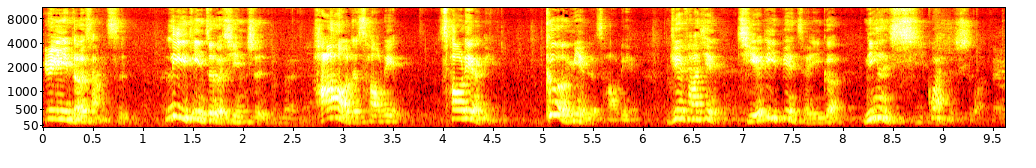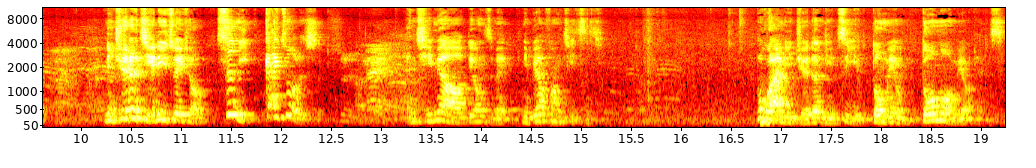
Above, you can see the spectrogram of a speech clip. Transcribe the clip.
愿意得赏赐，立定这个心智，好好的操练，操练你各面的操练，你就会发现竭力变成一个你很习惯的事。你觉得竭力追求是你该做的事，很奇妙哦，弟兄姊妹，你不要放弃自己。不管你觉得你自己多没有多么没有恩赐，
